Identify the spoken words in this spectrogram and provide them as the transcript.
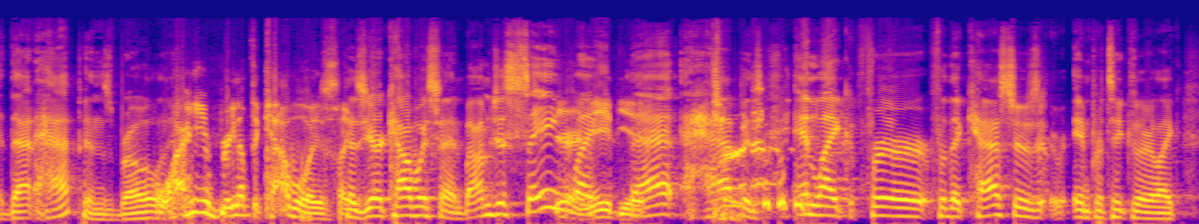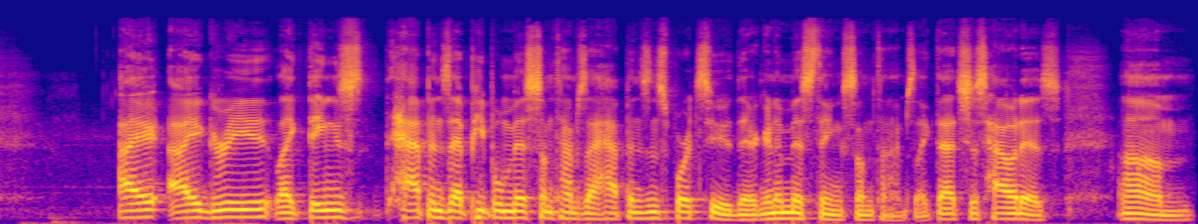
That happens, bro. Why are you bringing up the Cowboys? Like, because you're a Cowboys fan. But I'm just saying, like that happens, and like for for the casters in particular, like I I agree. Like things happens that people miss. Sometimes that happens in sports too. They're gonna miss things sometimes. Like that's just how it is. Um,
